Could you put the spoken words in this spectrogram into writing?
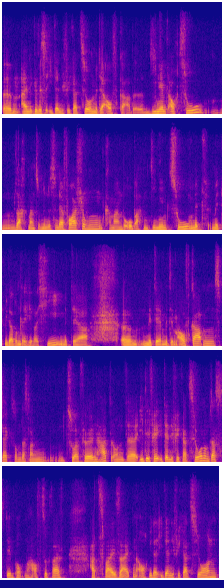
eine gewisse Identifikation mit der Aufgabe. Die nimmt auch zu, sagt man zumindest in der Forschung, kann man beobachten, die nimmt zu mit, mit wiederum der Hierarchie, mit der, ähm, mit der, mit dem Aufgabenspektrum, das man zu erfüllen hat. Und Identifikation, um das, den Punkt noch aufzugreifen, hat zwei Seiten, auch wieder Identifikation ähm,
